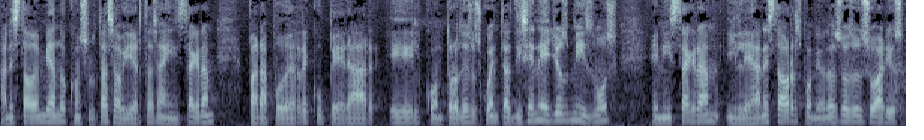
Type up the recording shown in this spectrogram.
han estado enviando consultas abiertas a Instagram para poder recuperar el control de sus cuentas. Dicen ellos mismos en Instagram y le han estado respondiendo a esos usuarios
